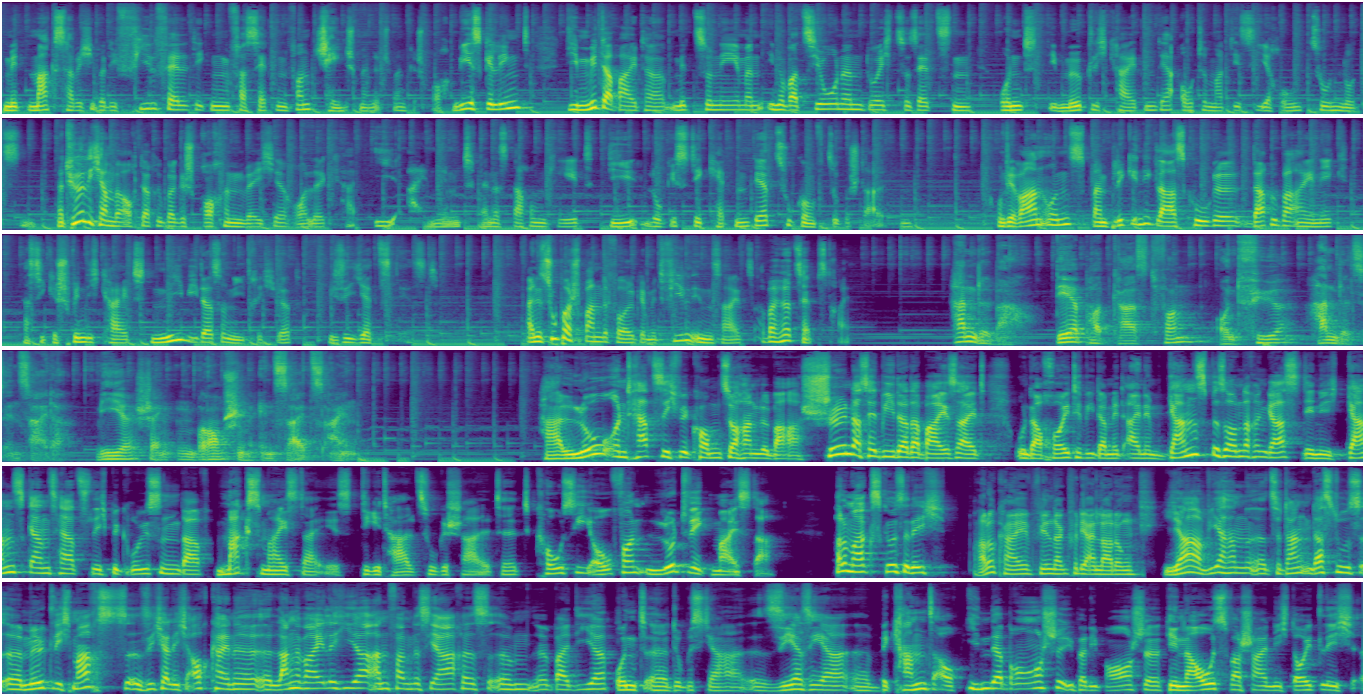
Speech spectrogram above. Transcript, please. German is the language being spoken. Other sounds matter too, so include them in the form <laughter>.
Mit Max habe ich über die vielfältigen Facetten von Change Management gesprochen. Wie es gelingt, die Mitarbeiter mitzunehmen, Innovationen durchzusetzen und die Möglichkeiten der Automatisierung zu nutzen. Natürlich haben wir auch darüber gesprochen, welche Rolle KI einnimmt, wenn es darum geht, die Logistikketten der Zukunft zu gestalten. Und wir waren uns beim Blick in die Glaskugel darüber einig, dass die Geschwindigkeit nie wieder so niedrig wird, wie sie jetzt ist. Eine super spannende Folge mit vielen Insights, aber hört selbst rein. Handelbar, der Podcast von und für Handelsinsider. Wir schenken Brancheninsights ein. Hallo und herzlich willkommen zur Handelbar. Schön, dass ihr wieder dabei seid und auch heute wieder mit einem ganz besonderen Gast, den ich ganz, ganz herzlich begrüßen darf. Max Meister ist digital zugeschaltet, Co-CEO von Ludwig Meister. Hallo Max, grüße dich. Hallo Kai, vielen Dank für die Einladung. Ja, wir haben äh, zu danken, dass du es äh, möglich machst. Äh, sicherlich auch keine äh, Langeweile hier Anfang des Jahres ähm, äh, bei dir. Und äh, du bist ja sehr, sehr bekannt auch in der Branche, über die Branche hinaus wahrscheinlich deutlich,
